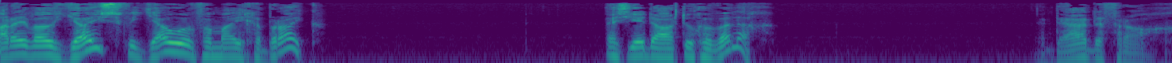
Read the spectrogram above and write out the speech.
maar hy wil juis vir jou en vir my gebruik. Is jy daartoe gewillig? 'n Derde vraag.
